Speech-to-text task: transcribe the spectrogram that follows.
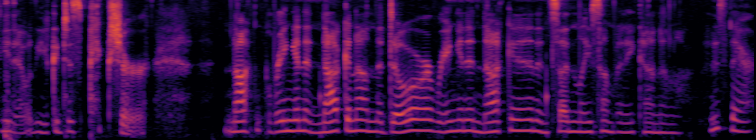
you know, you could just picture knock, ringing and knocking on the door, ringing and knocking, and suddenly somebody kind of, who's there?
